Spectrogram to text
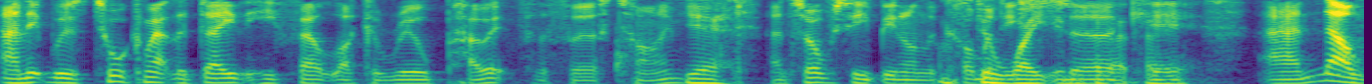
and it was talking about the day that he felt like a real poet for the first time. Yeah. and so obviously he'd been on the I'm comedy circuit, and no,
